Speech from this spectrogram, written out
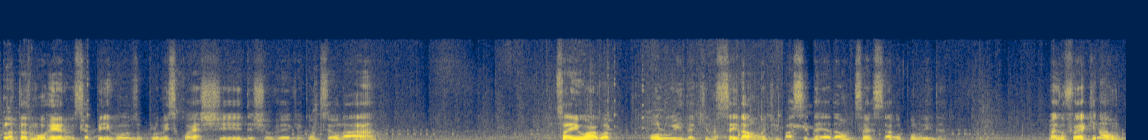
Plantas morreram, isso é perigoso. Plume Squash, deixa eu ver o que aconteceu lá. Saiu água poluída aqui, não sei da onde. faço ideia da onde saiu essa água poluída. Mas não foi aqui não.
